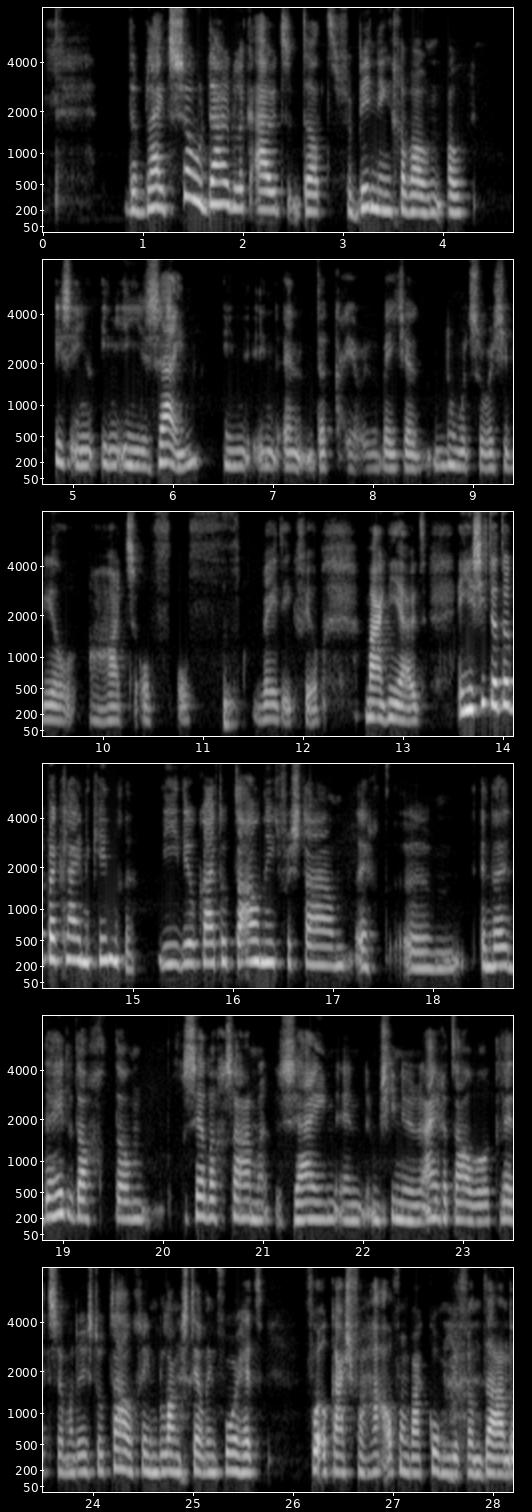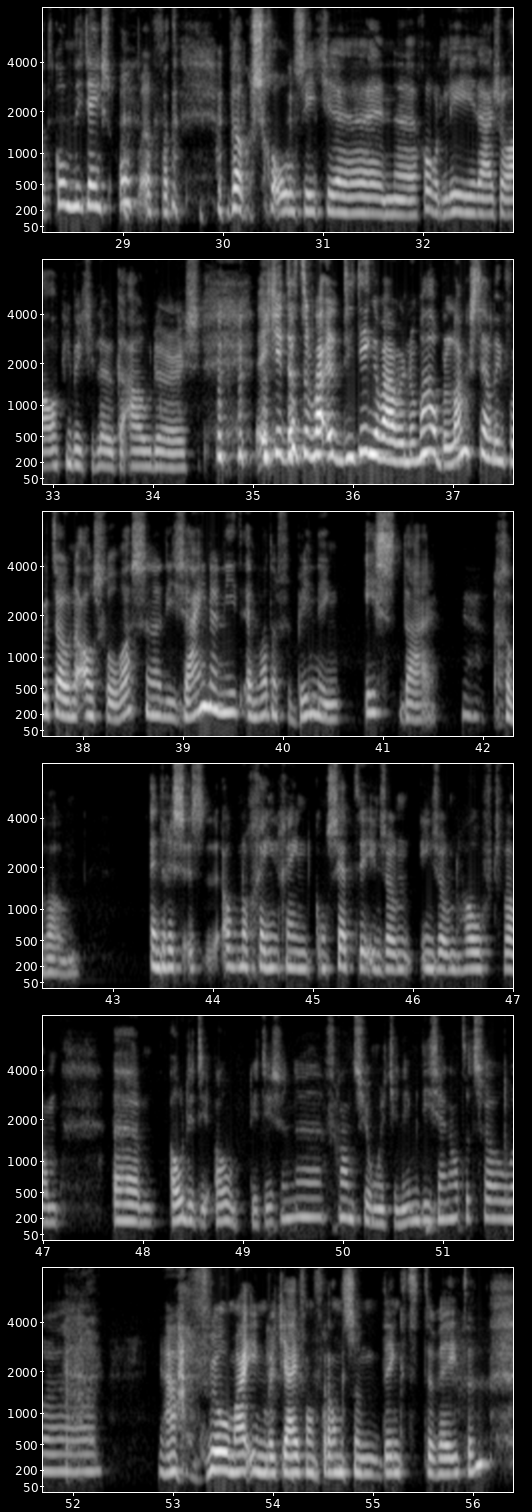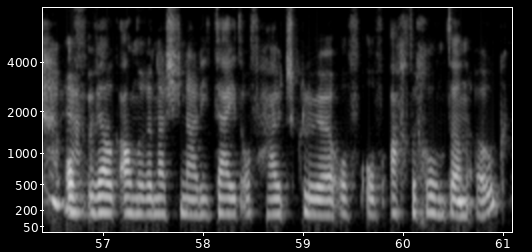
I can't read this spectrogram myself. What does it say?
er blijkt zo duidelijk uit dat verbinding gewoon ook is in, in, in je zijn. In, in, en dat kan je een beetje, noem het zoals je wil, hart of, of weet ik veel. Maakt niet uit. En je ziet dat ook bij kleine kinderen, die, die elkaar totaal niet verstaan. Echt, ehm, en de, de hele dag dan gezellig samen zijn en misschien in hun eigen taal wel kletsen, maar er is totaal geen belangstelling voor het voor elkaars verhaal van waar kom je vandaan. Dat komt niet eens op. Of wat, welke school zit je en uh, goh, wat leer je daar zo al? Heb je een beetje leuke ouders? Weet je, dat, die dingen waar we normaal belangstelling voor tonen als volwassenen, die zijn er niet. En wat een verbinding is daar ja. gewoon. En er is, is, ook nog geen, geen concepten in zo'n, in zo'n hoofd van. Um, oh, dit, oh, dit is een uh, Frans jongetje. Nee, maar die zijn altijd zo. Uh, ja. Vul maar in wat jij van Fransen denkt te weten. Of welk andere nationaliteit of huidskleur of, of achtergrond dan ook.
